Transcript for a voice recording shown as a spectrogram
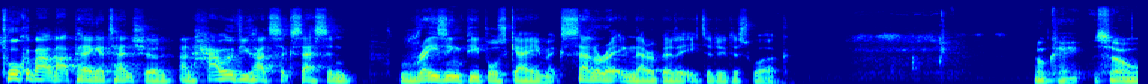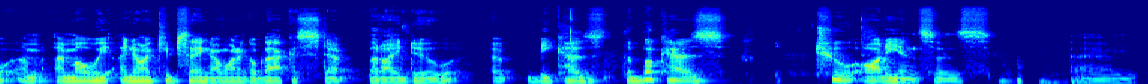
Talk about that paying attention and how have you had success in raising people's game accelerating their ability to do this work Okay, so um, I'm always, I know I keep saying I want to go back a step, but I do uh, because the book has two audiences. Um,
